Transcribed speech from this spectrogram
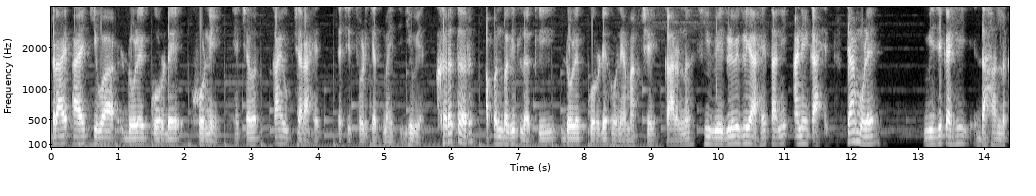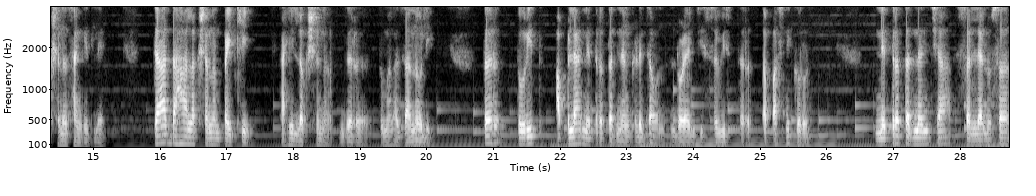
ड्राय आय किंवा डोळे कोरडे होणे ह्याच्यावर काय उपचार आहेत त्याची थोडक्यात माहिती घेऊया खरं तर आपण बघितलं की डोळे कोरडे होण्यामागचे कारणं ही वेगळी वेगळी आहेत आणि अनेक आहेत. त्यामुळे मी जे काही दहा लक्षणं सांगितले त्या दहा लक्षणांपैकी काही लक्षणं जर तुम्हाला जाणवली तर त्वरित आपल्या नेत्रतज्ञांकडे जाऊन डोळ्यांची सविस्तर तपासणी करून नेत्रतज्ञांच्या सल्ल्यानुसार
